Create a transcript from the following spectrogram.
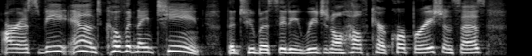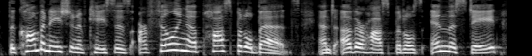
RSV, and COVID-19. The Tuba City Regional Healthcare Corporation says the combination of cases are filling up hospital beds and other hospitals in the state,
